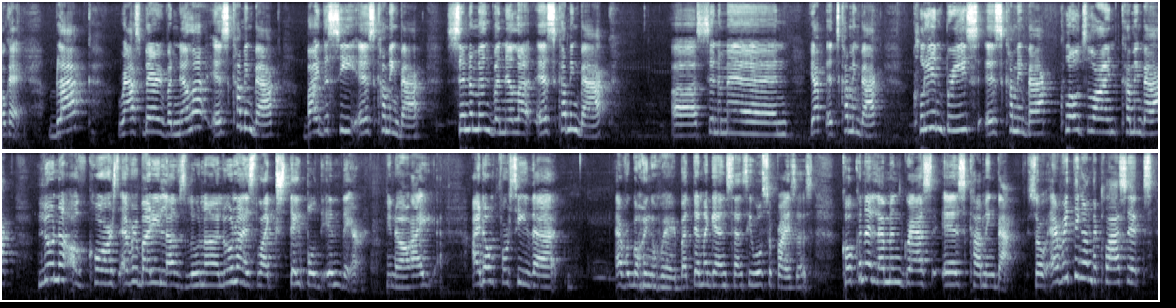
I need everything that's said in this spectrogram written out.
okay black raspberry vanilla is coming back by the sea is coming back cinnamon vanilla is coming back uh, cinnamon, yep, it's coming back. Clean Breeze is coming back. Clothesline coming back. Luna, of course, everybody loves Luna. Luna is like stapled in there. You know, I, I don't foresee that ever going away. But then again, Scentsy will surprise us. Coconut Lemongrass is coming back. So everything on the classics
